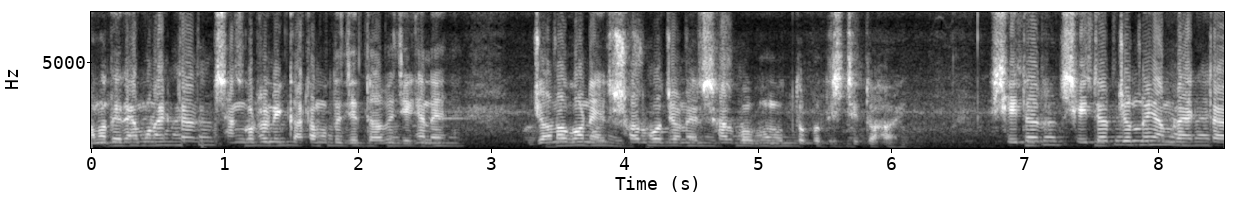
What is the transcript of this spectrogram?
আমাদের এমন একটা সাংগঠনিক কাঠামোতে যেতে হবে যেখানে জনগণের সর্বজনের সার্বভৌমত্ব প্রতিষ্ঠিত হয়। সেটার সেটার জন্যই আমরা একটা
